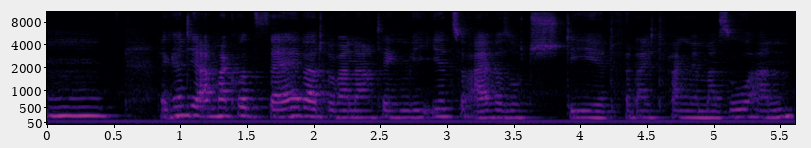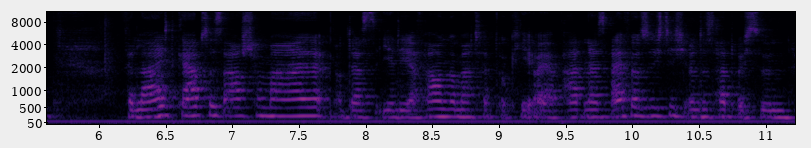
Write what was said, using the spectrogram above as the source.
Mhm. Da könnt ihr auch mal kurz selber drüber nachdenken, wie ihr zur Eifersucht steht. Vielleicht fangen wir mal so an. Vielleicht gab es es auch schon mal, dass ihr die Erfahrung gemacht habt, okay, euer Partner ist eifersüchtig und es hat euch so ein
